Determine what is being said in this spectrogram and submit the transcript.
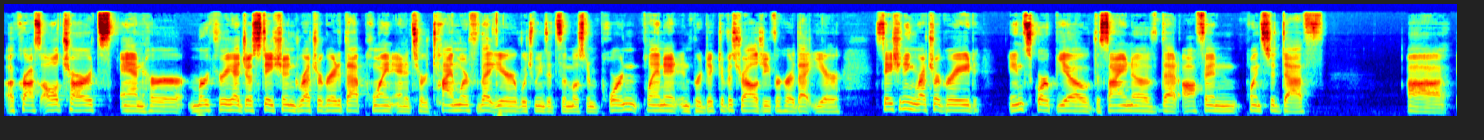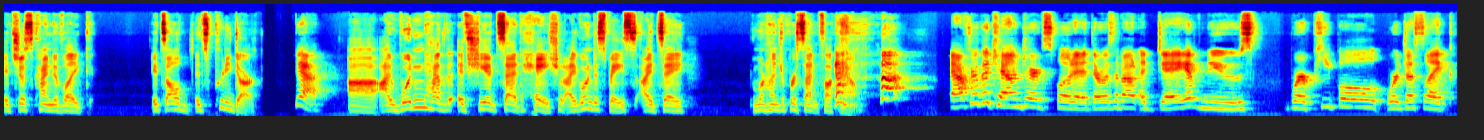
across all charts, and her Mercury had just stationed retrograde at that point, and it's her Time for that year, which means it's the most important planet in predictive astrology for her that year. Stationing retrograde in Scorpio, the sign of that often points to death. Uh, it's just kind of like it's all it's pretty dark. Yeah. Uh, I wouldn't have if she had said, "Hey, should I go into space?" I'd say, "100% fuck no." After the Challenger exploded, there was about a day of news where people were just like,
